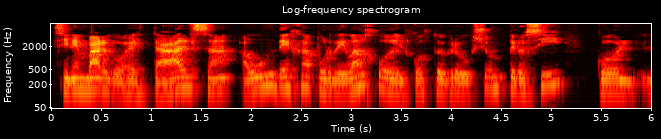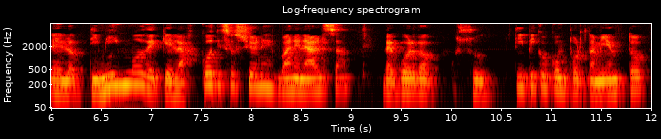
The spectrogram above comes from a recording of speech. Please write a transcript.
Sin embargo, esta alza aún deja por debajo del costo de producción, pero sí con el optimismo de que las cotizaciones van en alza de acuerdo a su típico comportamiento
